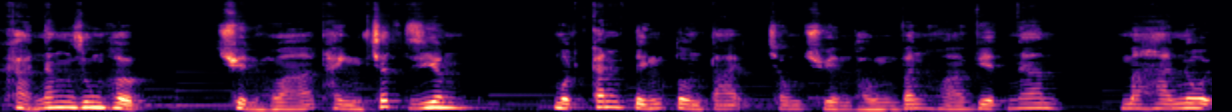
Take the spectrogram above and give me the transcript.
khả năng dung hợp, chuyển hóa thành chất riêng, một căn tính tồn tại trong truyền thống văn hóa việt nam mà hà nội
